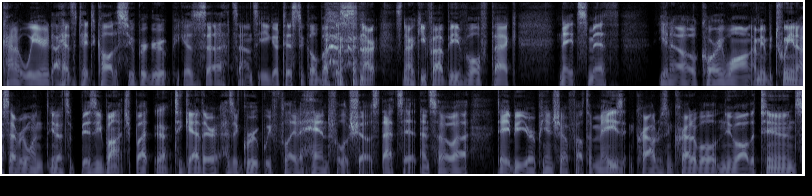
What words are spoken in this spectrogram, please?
kind of weird. I hesitate to call it a super group because uh, it sounds egotistical, but the snar- snarky puppy, wolf Vulfpeck, Nate Smith, you know, Corey Wong. I mean, between us, everyone, you know, it's a busy bunch, but Yeah. together as a group, we've played a handful of shows. That's it. And so, uh, debut European show felt amazing. Crowd was incredible, knew all the tunes,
